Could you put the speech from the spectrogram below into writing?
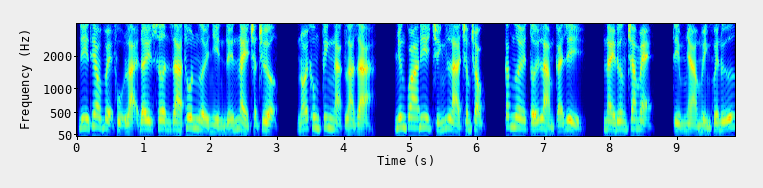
Đi theo vệ phụ lại đây sơn ra thôn người nhìn đến này trận trượng, nói không kinh ngạc là giả, nhưng qua đi chính là châm trọng, các ngươi tới làm cái gì, này đường cha mẹ, tìm nhà mình quê nữ,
